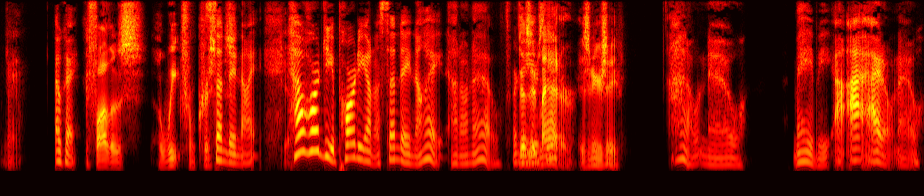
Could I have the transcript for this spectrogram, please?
No. Okay, It follows a week from Christmas. Sunday night. How hard do you party on a Sunday night? I don't know. For New Does it Year's Eve? matter? It's New Year's Eve. I don't know. Maybe I, I I don't know.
